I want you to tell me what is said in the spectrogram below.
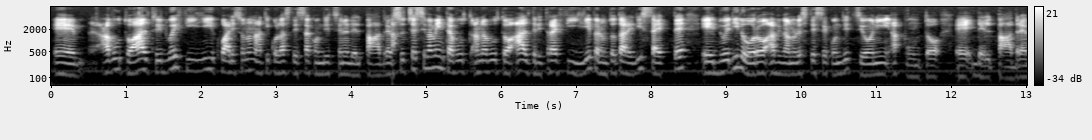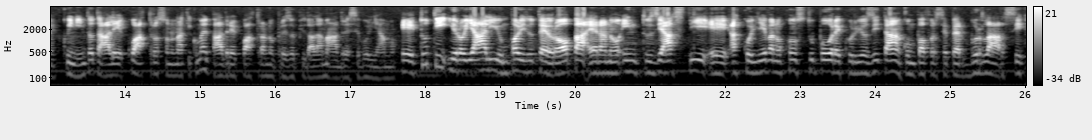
eh, ha avuto altri due figli i quali sono nati con la stessa condizione del padre. Successivamente avut hanno avuto altri tre figli per un totale di sette e due di loro avevano le stesse condizioni appunto eh, del padre. Quindi in totale quattro sono nati come il padre e quattro hanno preso più dalla madre se vogliamo. E tutti i royali un po' di tutta Europa erano entusiasti e accoglievano con stupore e curiosità, anche un po' forse per burlarsi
